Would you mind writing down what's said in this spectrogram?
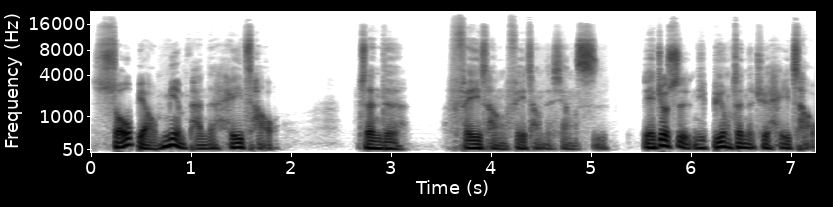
手表面盘的黑潮，真的非常非常的相似。也就是你不用真的去黑潮，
